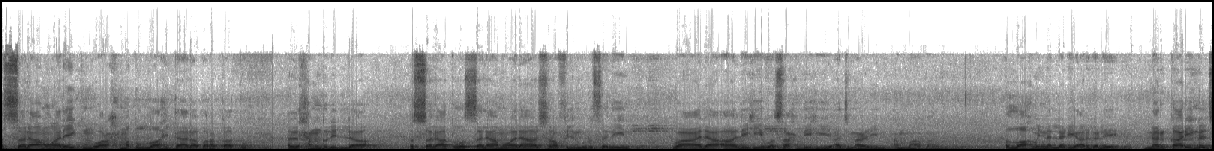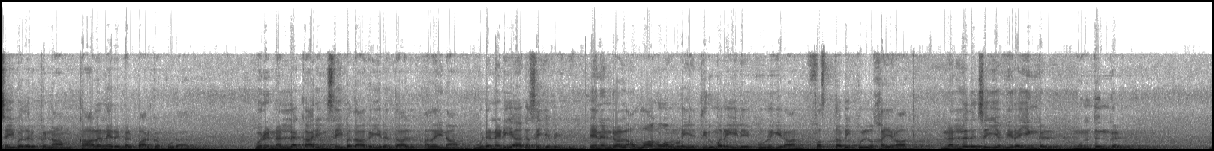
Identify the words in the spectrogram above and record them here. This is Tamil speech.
அஸ்ஸலாமு அலைக்கும் வரஹமத்துல்லாஹி தாலா பரகாத்து அல்ஹம்துலில்லா அஸ்ஸலாத்து வஸ்ஸலாமு அலா அஷ்ரஃபில் முர்சலீன் வாலா ஆலிஹி வசஹ்பிஹி அஜ்மழீன் அம்மாபாத் அல்லாஹுவின் நல்லடியார்களே நற்காரியங்கள் செய்வதற்கு நாம் கால நேரங்கள் பார்க்கக்கூடாது ஒரு நல்ல காரியம் செய்வதாக இருந்தால் அதை நாம் உடனடியாக செய்ய வேண்டும் ஏனென்றால் அல்லாஹும் அவனுடைய திருமறையிலே கூறுகிறான் ஃபஸ்தபிக்குல் ஹைராத் நல்லது செய்ய விரையுங்கள் முந்துங்கள்.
